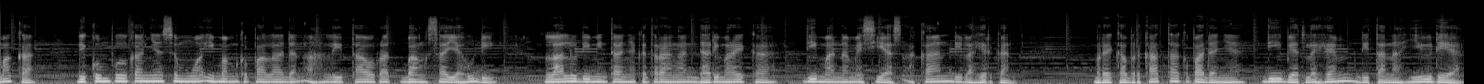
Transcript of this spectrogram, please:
Maka dikumpulkannya semua imam kepala dan ahli Taurat bangsa Yahudi, lalu dimintanya keterangan dari mereka di mana Mesias akan dilahirkan. Mereka berkata kepadanya di Bethlehem di tanah Yudea,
